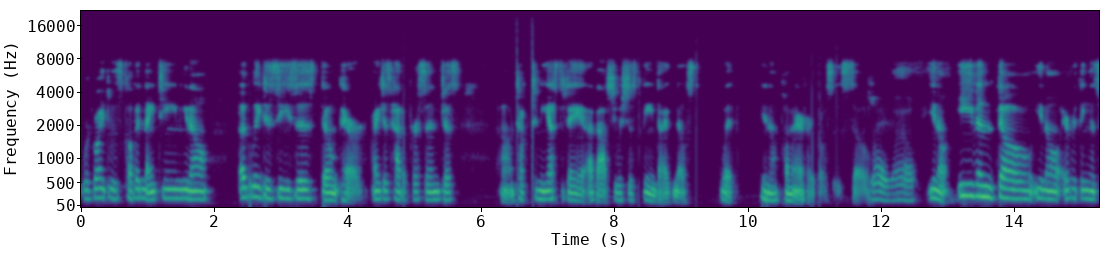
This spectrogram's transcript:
we're going through this COVID 19, you know, ugly diseases don't care. I just had a person just um, talk to me yesterday about she was just being diagnosed with you know, pulmonary fibrosis. So, oh wow, you know, even though you know everything is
